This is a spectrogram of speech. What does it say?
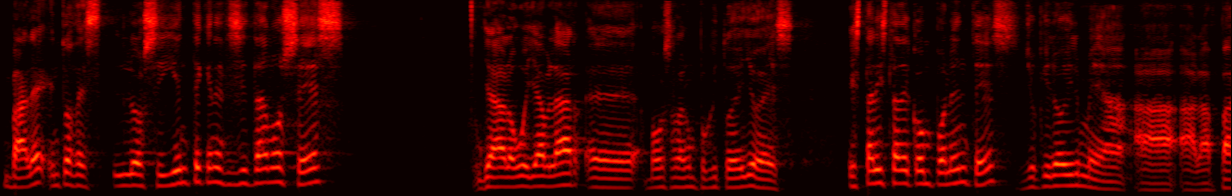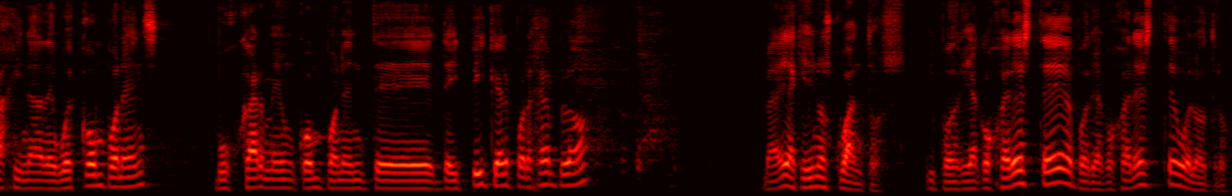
Vale, entonces lo siguiente que necesitamos es, ya lo voy a hablar, eh, vamos a hablar un poquito de ello, es esta lista de componentes, yo quiero irme a, a la página de Web Components buscarme un componente date picker, por ejemplo, ¿vale? y aquí hay unos cuantos, y podría coger este, o podría coger este o el otro,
